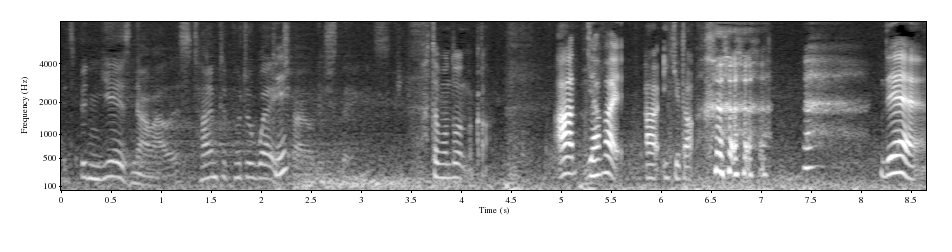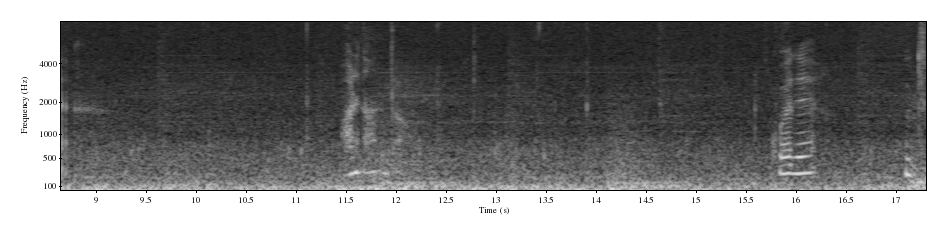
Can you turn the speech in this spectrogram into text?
でまた戻るのか？あ、やばい。あ、いけた。で、あれなんだ？これで撃つ？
